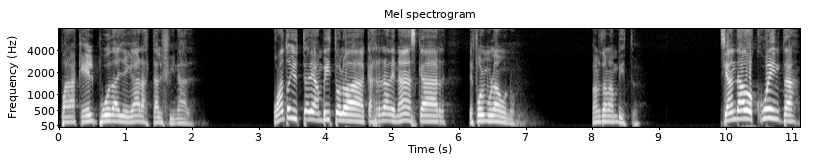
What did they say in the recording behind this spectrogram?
para que Él pueda llegar hasta el final. ¿Cuántos de ustedes han visto la carrera de NASCAR, de Fórmula 1? ¿Cuántos la han visto? Se han dado cuenta,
